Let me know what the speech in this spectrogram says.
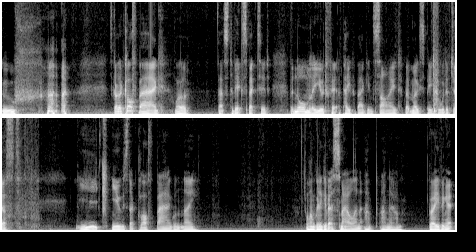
oof! it's got a cloth bag. Well, that's to be expected. But normally you would fit a paper bag inside, but most people would have just used a cloth bag, wouldn't they? Oh, I'm going to give it a smell, and I, I know I'm braving it.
